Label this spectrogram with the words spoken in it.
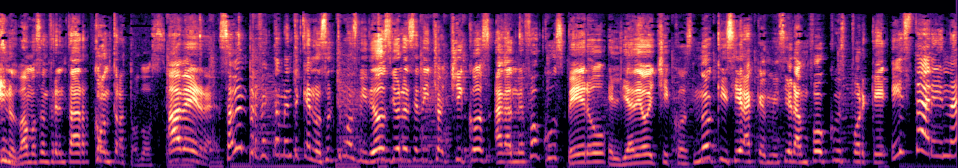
y nos vamos a enfrentar contra todos. A ver, saben perfectamente que en los últimos videos yo les he dicho, chicos, háganme focus, pero el día de hoy, chicos, no quisiera que me hicieran focus porque esta arena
